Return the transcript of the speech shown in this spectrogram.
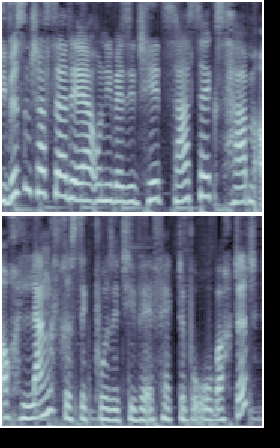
Die Wissenschaftler der Universität Sussex haben auch langfristig positive Effekte beobachtet.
